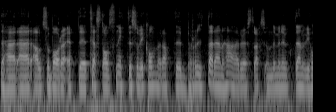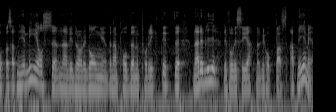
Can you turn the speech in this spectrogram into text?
Det här är alltså bara ett eh, testavsnitt så vi kommer att eh, bryta den här eh, strax under minuten. Vi hoppas att ni är med oss när vi drar igång den här podden på riktigt. När det blir, det får vi se, men vi hoppas att ni är med.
